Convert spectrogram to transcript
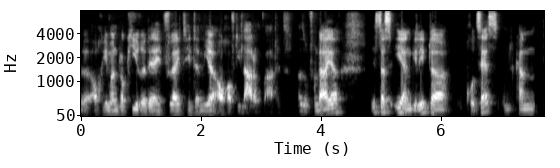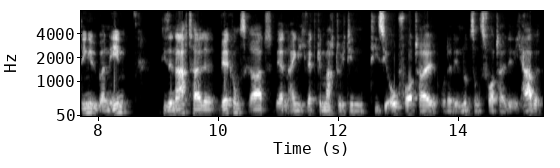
äh, auch jemanden blockiere, der vielleicht hinter mir auch auf die Ladung wartet. Also von daher ist das eher ein gelebter Prozess und kann Dinge übernehmen, diese Nachteile, Wirkungsgrad, werden eigentlich wettgemacht durch den TCO-Vorteil oder den Nutzungsvorteil, den ich habe,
